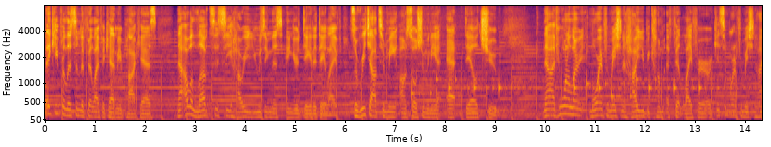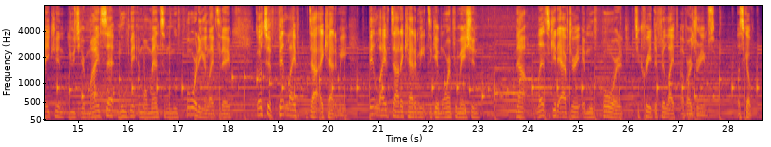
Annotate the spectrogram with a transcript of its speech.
Thank you for listening to Fit Life Academy podcast. Now, I would love to see how you're using this in your day to day life. So reach out to me on social media at Dale Chube. Now, if you want to learn more information on how you become a fit lifer or get some more information how you can use your mindset, movement, and momentum to move forward in your life today, go to fitlife.academy. Fitlife.academy to get more information. Now, let's get after it and move forward to create the fit life of our dreams. Let's go.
